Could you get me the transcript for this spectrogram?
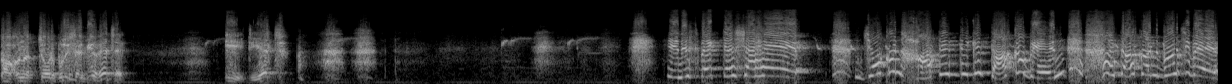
কখনো চোর পুলিশের বিয়ে হয়েছে? ইডিয়েট ইন্সপেক্টর সাহেব যখন হাতের দিকে তাকাবেন তখন বুঝবেন।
